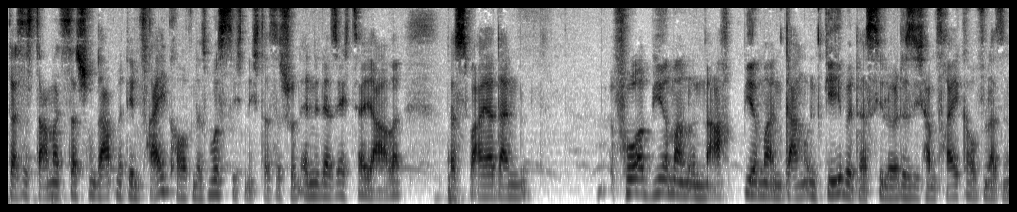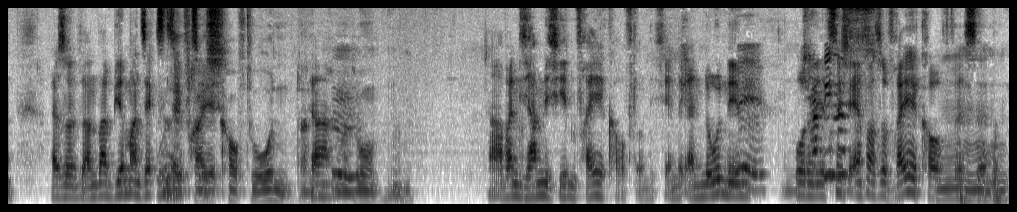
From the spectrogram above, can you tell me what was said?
dass es damals das schon gab mit dem Freikaufen. Das wusste ich nicht. Das ist schon Ende der 60er Jahre. Das war ja dann vor Biermann und nach Biermann gang und gäbe, dass die Leute sich haben freikaufen lassen. Also dann war Biermann oder die 76. freigekauft wurden. Dann Ja. immer so. Mhm. Ja, aber die haben nicht jeden freigekauft. Und nicht. Ein No-Name Nee. wurde jetzt nicht einfach so freigekauft. Weißt du?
